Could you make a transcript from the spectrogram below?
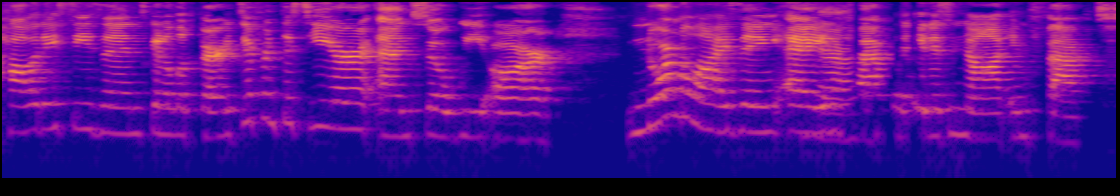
holiday season is going to look very different this year, and so we are normalizing a yeah. the fact that it is not, in fact,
